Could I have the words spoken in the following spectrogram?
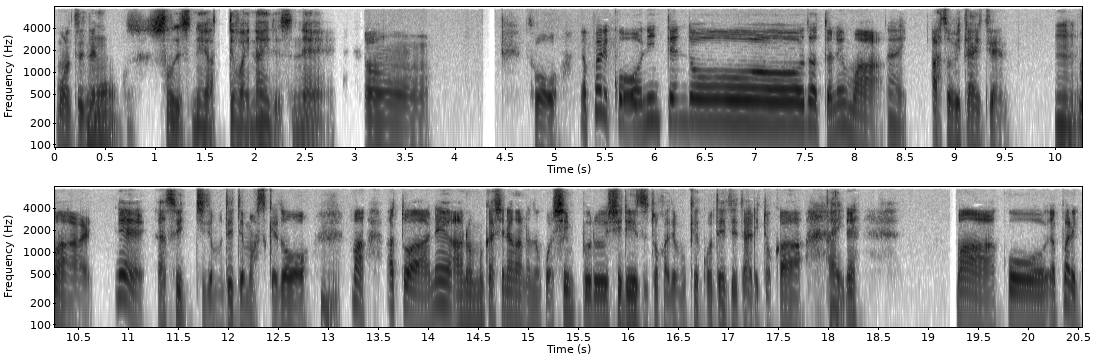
もう全然、そうですね。やってはいないですね。うん。そう。やっぱりこう、任天堂だとね、まはい。あ、遊び大全。うん。まあ、ね、スイッチでも出てますけど、うんまあ、あとはね、あの、昔ながらのこうシンプルシリーズとかでも結構出てたりとか、はい。ねまあ、こう、やっぱり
